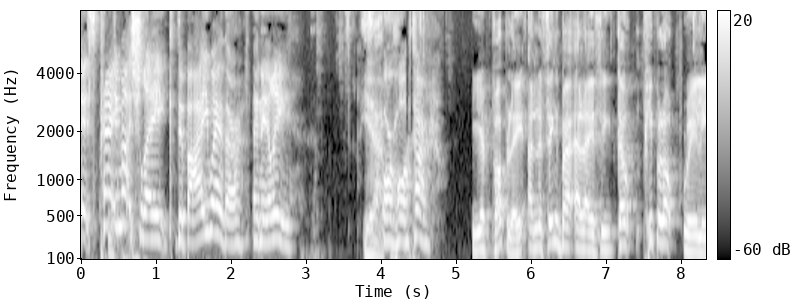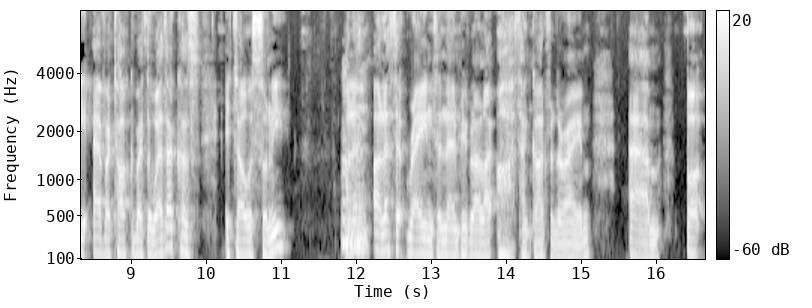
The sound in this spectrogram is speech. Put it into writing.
it's pretty much like Dubai weather in LA Yeah, or hotter. yeah, probably. And the thing about LA is you don't people don't really ever talk about the weather because it's always sunny. Unless, unless it rains, and then people are like, "Oh, thank God for the rain." Um, but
